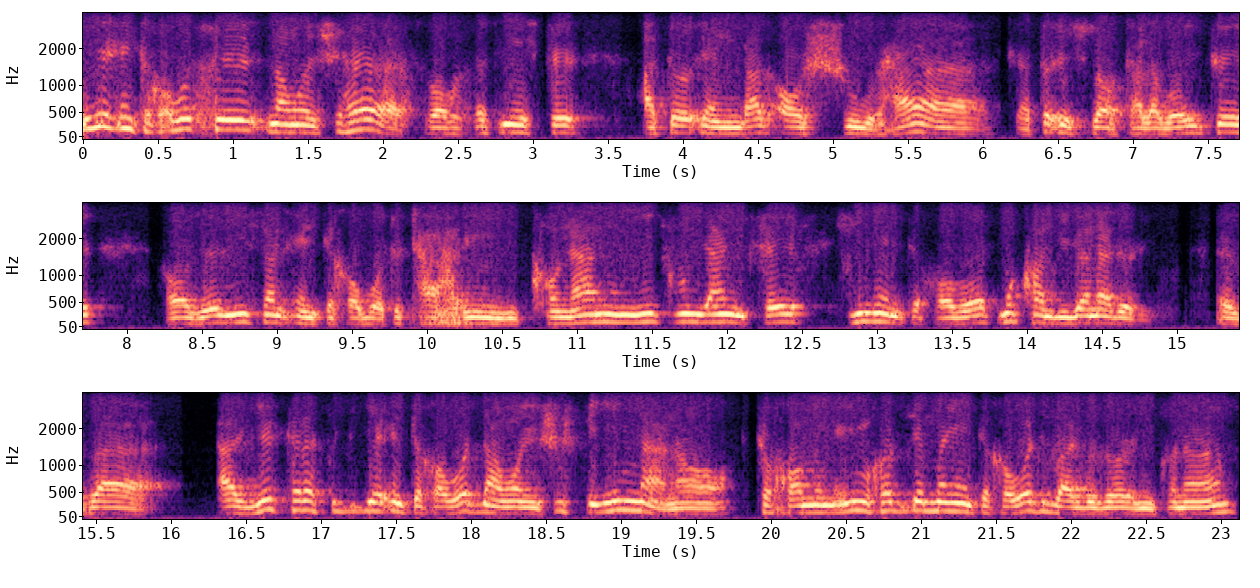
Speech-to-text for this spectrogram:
این انتخابات نمایشی هست واقعیت نیست که حتی انقدر آشور هست حتی اصلاح طلبایی که حاضر نیستن انتخابات رو تحریم کنن می‌گوین که این انتخابات ما کاندیدا نداریم. و از یک طرف دیگه انتخابات نمایشیش به این معنا که خامنه ای می‌خواد که من انتخاباتی برگزار می‌کنم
